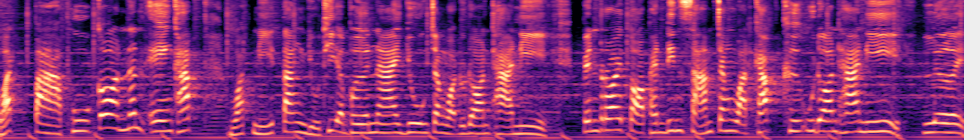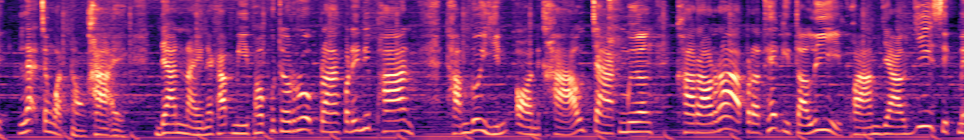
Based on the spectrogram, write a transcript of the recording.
วัดป่าภูก้อนนั่นเองครับ วัดนี้ตั้งอยู่ที่อำเภอนายูงจังหวัดอุดรธานี เป็นรอยต่อแผ่นดิน 3 จังหวัดครับ คืออุดรธานี เลยและจังหวัดหนองคาย ด้านในนะครับมีพระพุทธรูปปรางปรินิพานทำด้วยหินอ่อนขาวจากเมืองคาราราประเทศอิตาลี ความยาว 20 เม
